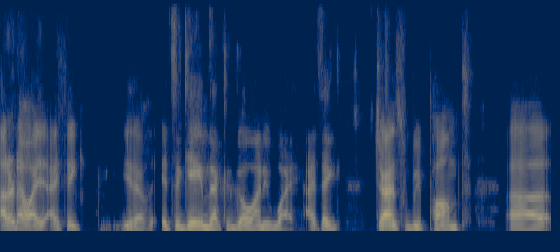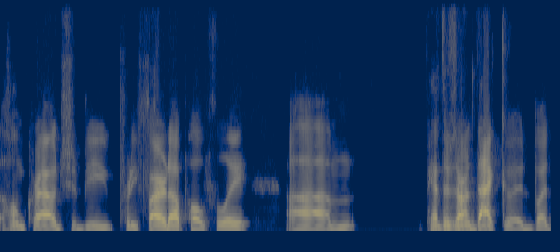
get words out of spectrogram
I don't know. I, I think you know it's a game that could go any way. I think Giants will be pumped. Uh, home crowd should be pretty fired up. Hopefully, um, Panthers aren't that good, but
